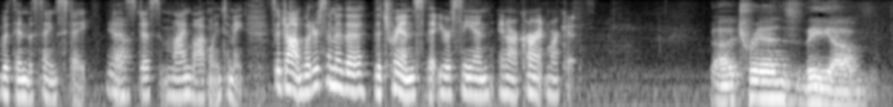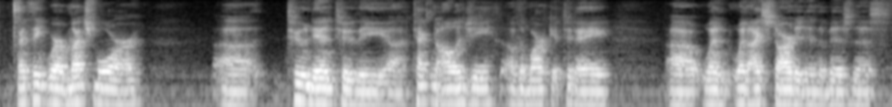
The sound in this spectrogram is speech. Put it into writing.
within the same state. Yeah. That's just mind boggling to me. So, John, what are some of the, the trends that you're seeing in our current market? uh, trends. The um, I think we're much more uh, tuned into the uh, technology of the market today. Uh, when when I started in the business,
